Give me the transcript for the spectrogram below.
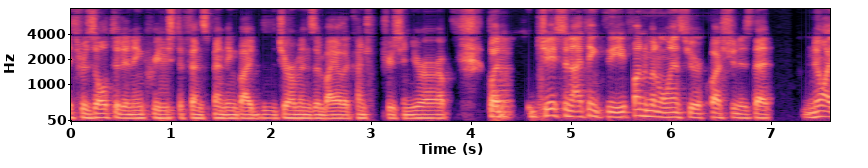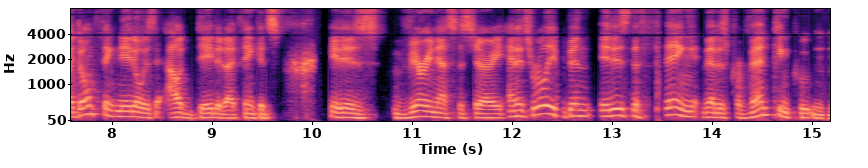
it's resulted in increased defense spending by the Germans and by other countries in Europe. But Jason, I think the fundamental answer to your question is that no, I don't think NATO is outdated. I think it's it is very necessary, and it's really been it is the thing that is preventing Putin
